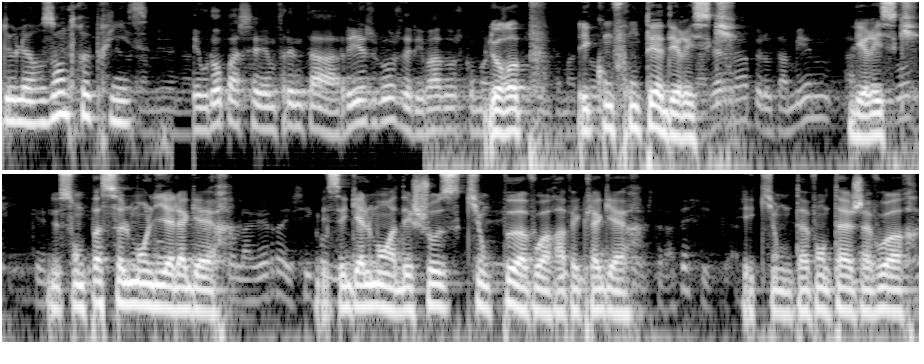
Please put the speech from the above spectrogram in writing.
de leurs entreprises. L'Europe est confrontée à des risques. Les risques ne sont pas seulement liés à la guerre, mais également à des choses qui ont peu à voir avec la guerre et qui ont davantage à voir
